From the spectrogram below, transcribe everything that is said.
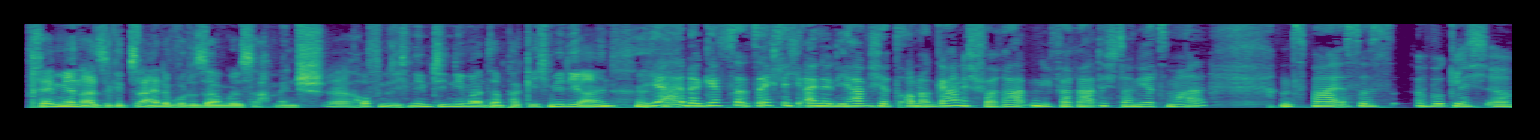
Prämien? Also gibt es eine, wo du sagen würdest, ach Mensch, äh, hoffentlich nimmt die niemand, dann packe ich mir die ein? Ja, da gibt es tatsächlich eine, die habe ich jetzt auch noch gar nicht verraten. Die verrate ich dann jetzt mal. Und zwar ist es wirklich, äh,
